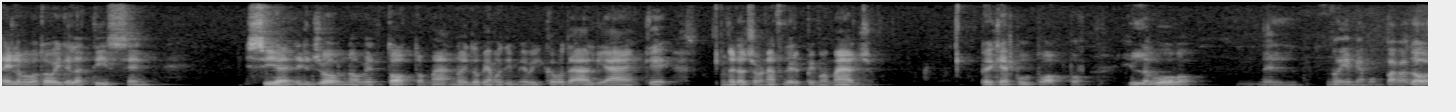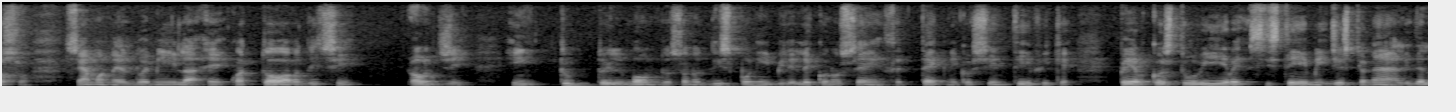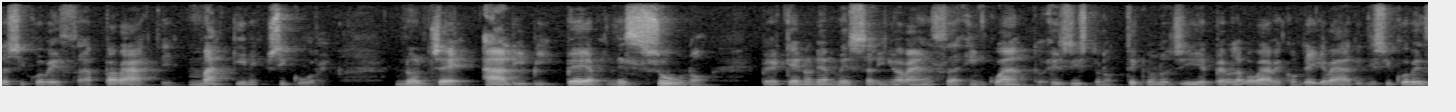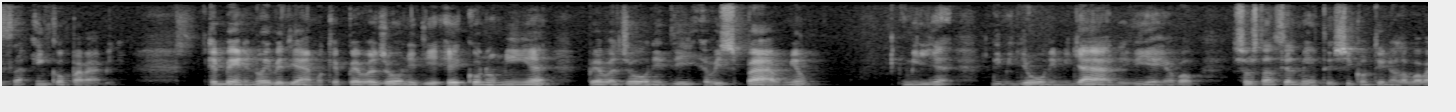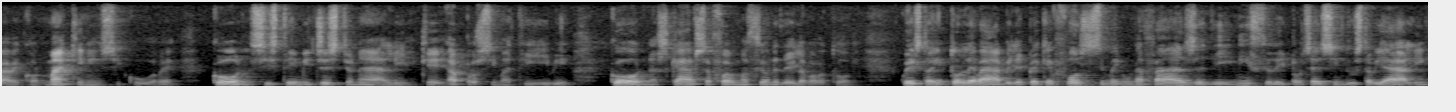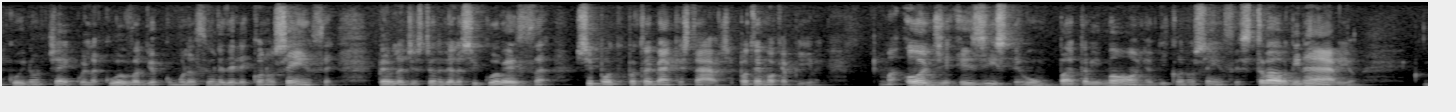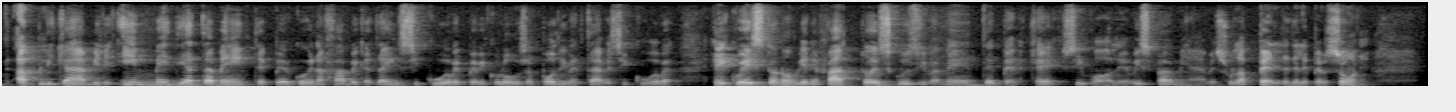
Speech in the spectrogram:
ai lavoratori della Thyssen sia il giorno 28, ma noi dobbiamo ricordarli anche nella giornata del primo maggio, perché purtroppo il lavoro, nel, noi abbiamo un paradosso, siamo nel 2014, oggi in tutto il mondo sono disponibili le conoscenze tecnico-scientifiche per costruire sistemi gestionali della sicurezza, apparati, macchine sicure. Non c'è alibi per nessuno perché non è ammessa l'ignoranza in quanto esistono tecnologie per lavorare con dei gradi di sicurezza incomparabili. Ebbene, noi vediamo che per ragioni di economia, per ragioni di risparmio di milioni, miliardi di euro, sostanzialmente si continua a lavorare con macchine insicure, con sistemi gestionali che, approssimativi, con scarsa formazione dei lavoratori. Questo è intollerabile perché fossimo in una fase di inizio dei processi industriali in cui non c'è quella curva di accumulazione delle conoscenze per la gestione della sicurezza, si pot- potrebbe anche starci, potremmo capire. Ma oggi esiste un patrimonio di conoscenze straordinario applicabile immediatamente per cui una fabbrica da insicura e pericolosa può diventare sicura e questo non viene fatto esclusivamente perché si vuole risparmiare sulla pelle delle persone,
